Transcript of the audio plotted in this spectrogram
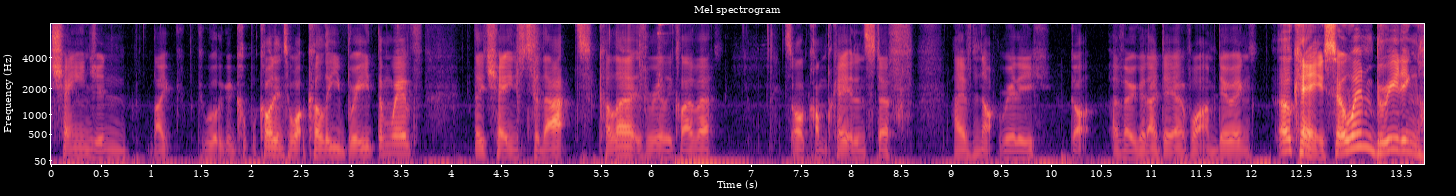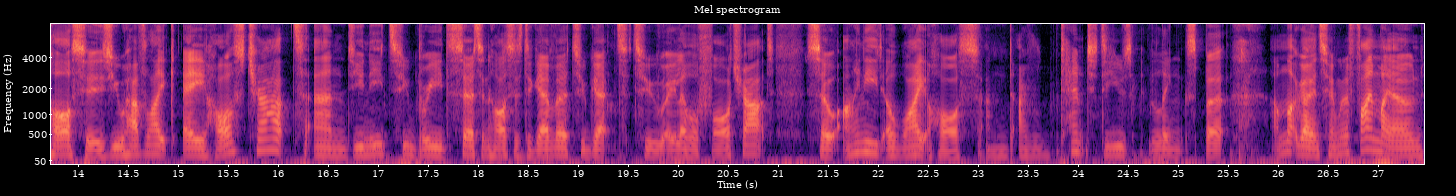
change in like according to what color you breed them with. They change to that color. It's really clever. It's all complicated and stuff. I have not really got a very good idea of what I'm doing. Okay, so when breeding horses, you have like a horse chart, and you need to breed certain horses together to get to a level 4 chart. So I need a white horse, and I'm tempted to use Lynx, but I'm not going to. I'm going to find my own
